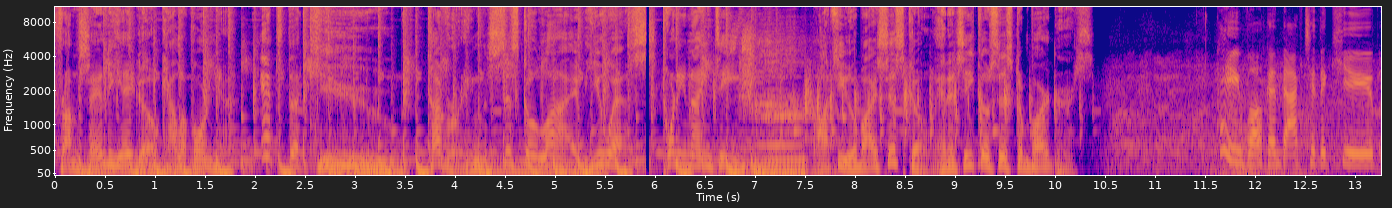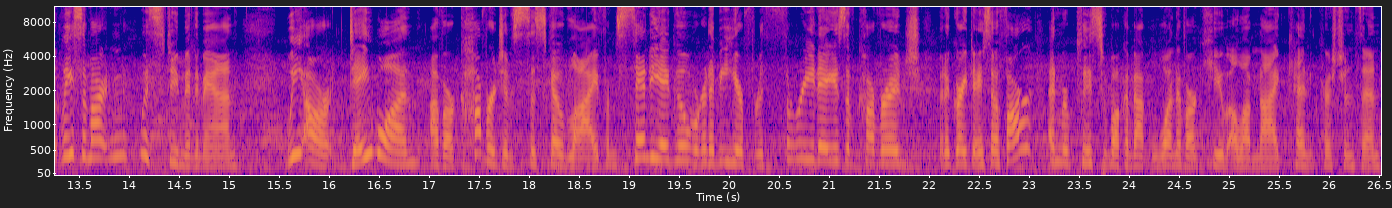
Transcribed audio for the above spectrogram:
from San Diego, California, it's theCUBE. Covering Cisco Live US 2019. Brought to you by Cisco and its ecosystem partners. Hey, welcome back to theCUBE. Lisa Martin with Stu Miniman. We are day one of our coverage of Cisco Live from San Diego. We're going to be here for three days of coverage. Been a great day so far, and we're pleased to welcome back one of our CUBE alumni, Kent Christensen,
